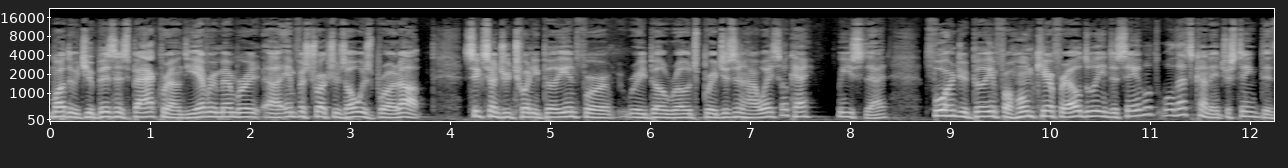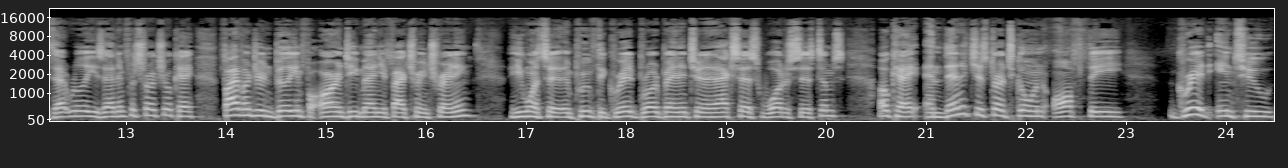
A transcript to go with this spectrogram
Martha, with your business background, do you ever remember? Uh, infrastructure is always brought up. Six hundred twenty billion for rebuild roads, bridges, and highways. Okay, we used to that. Four hundred billion for home care for elderly and disabled. Well, that's kind of interesting. Is that really is that infrastructure? Okay, five hundred billion for R and D, manufacturing, training. He wants to improve the grid, broadband internet access, water systems. Okay, and then it just starts going off the grid into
